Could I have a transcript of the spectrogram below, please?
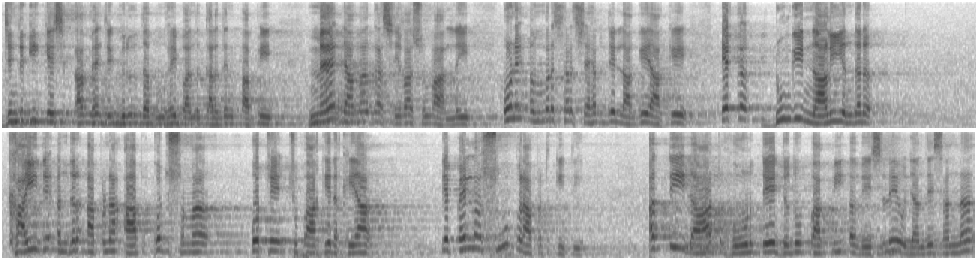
ਜ਼ਿੰਦਗੀ ਕਿਸ ਕੰਮ ਹੈ ਜੇ ਗੁਰੂ ਦਾ ਬੂਹਾ ਹੀ ਬੰਦ ਕਰ ਦੇਣ ਪਾਪੀ? ਮੈਂ ਜਾਵਾਂਗਾ ਸੇਵਾ ਸੰਭਾਲ ਲਈ। ਉਹਨੇ ਅੰਮ੍ਰਿਤਸਰ ਸਾਹਿਬ ਦੇ ਲਾਗੇ ਆ ਕੇ ਇੱਕ ਡੂੰਗੀ ਨਾਲੀ ਅੰਦਰ ਖਾਈ ਦੇ ਅੰਦਰ ਆਪਣਾ ਆਪ ਕੁਝ ਸਮਾਂ ਉੱਥੇ ਛੁਪਾ ਕੇ ਰੱਖਿਆ ਤੇ ਪਹਿਲਾਂ ਸੂਹ ਪ੍ਰਾਪਤ ਕੀਤੀ। ਅੱਧੀ ਰਾਤ ਹੋਣ ਤੇ ਜਦੋਂ ਪਾਪੀ ਅਵੇਸਲੇ ਹੋ ਜਾਂਦੇ ਸਨ ਨਾ,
